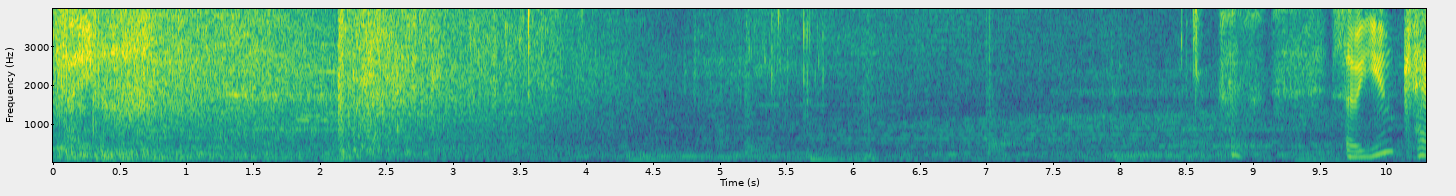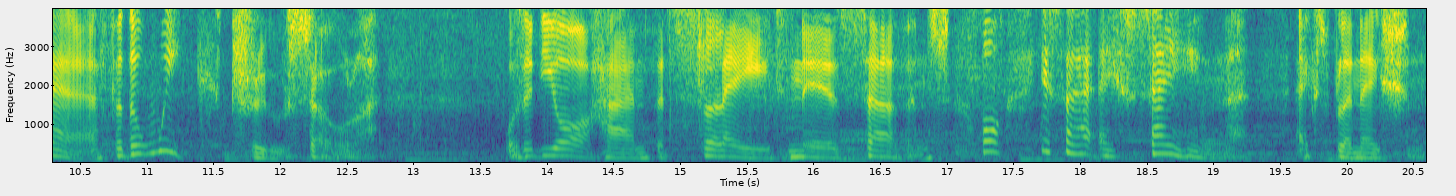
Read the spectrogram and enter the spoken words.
fail. So you care for the weak, true soul? Was it your hand that slayed Nere's servants? Or is there a sane explanation?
